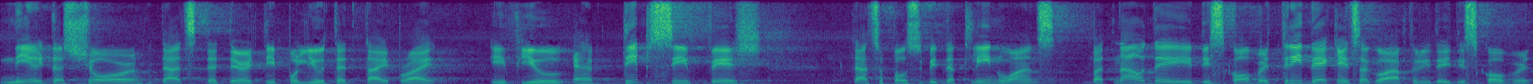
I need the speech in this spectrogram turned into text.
near the shore, that's the dirty, polluted type, right? If you have deep sea fish, that's supposed to be the clean ones. But now they discovered, three decades ago actually, they discovered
